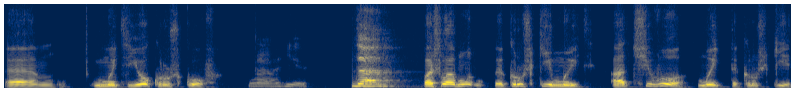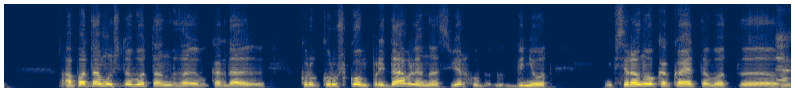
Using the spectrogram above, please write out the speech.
э, мытье кружков. Да, есть. Да. Пошла э, кружки мыть. От чего мыть-то кружки? А потому что вот он, когда кружком придавлено, сверху гнет, все равно какая-то вот э, да.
